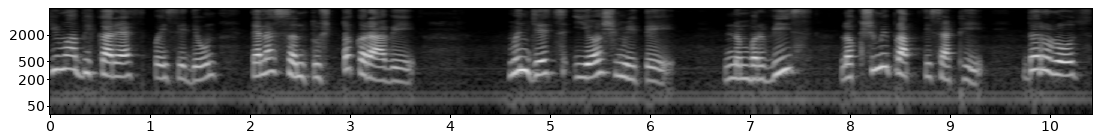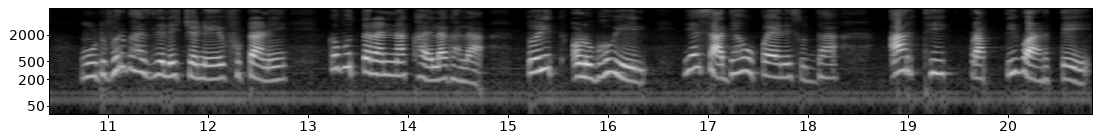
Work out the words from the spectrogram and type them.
किंवा भिकाऱ्यास पैसे देऊन त्याला संतुष्ट करावे. म्हणजेच यश मिळते. नंबर वीस लक्ष्मी प्राप्तीसाठी दररोज मुठभर भाजलेले चणे फुटाणे कबुतरांना खायला घाला. त्वरित अनुभव येईल. या साध्या उपायाने सुद्धा आर्थिक प्राप्ती वाढते.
